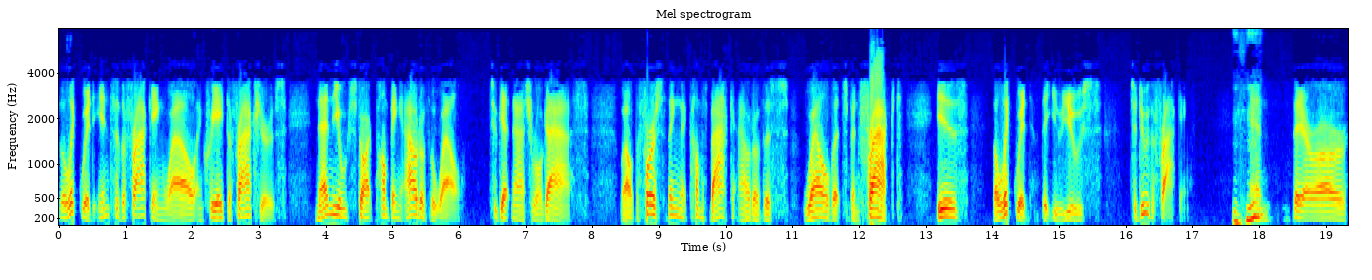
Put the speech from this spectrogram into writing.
the liquid into the fracking well and create the fractures. Then you start pumping out of the well to get natural gas. Well, the first thing that comes back out of this well that's been fracked is the liquid that you use to do the fracking. Mm-hmm. And there are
